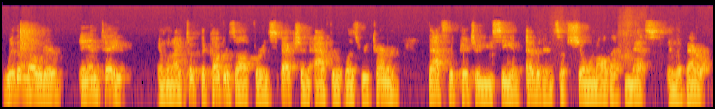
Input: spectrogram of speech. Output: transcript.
with a motor and tape. And when I took the covers off for inspection after it was returned, that's the picture you see in evidence of showing all that mess in the barrel.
